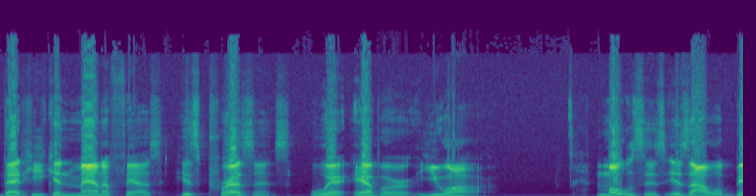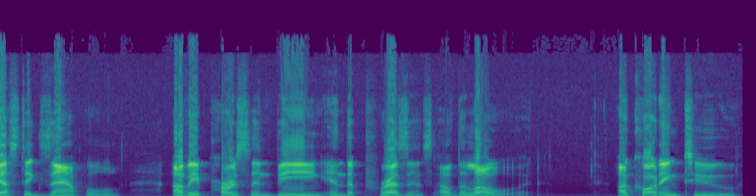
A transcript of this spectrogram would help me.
that he can manifest his presence wherever you are. Moses is our best example of a person being in the presence of the Lord. According to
